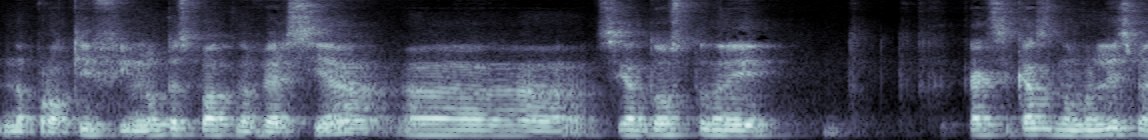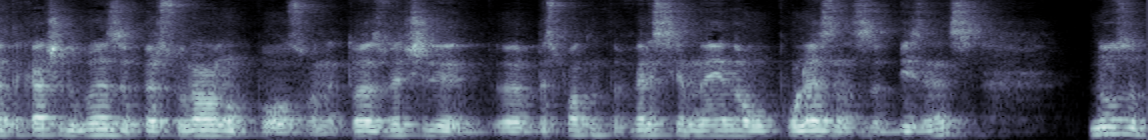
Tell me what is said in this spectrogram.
Напротив, има безплатна версия. А, сега доста, нали, как се казва, намалили сме така, че да бъде за персонално ползване. Тоест вече безплатната версия не е много полезна за бизнес, но за,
